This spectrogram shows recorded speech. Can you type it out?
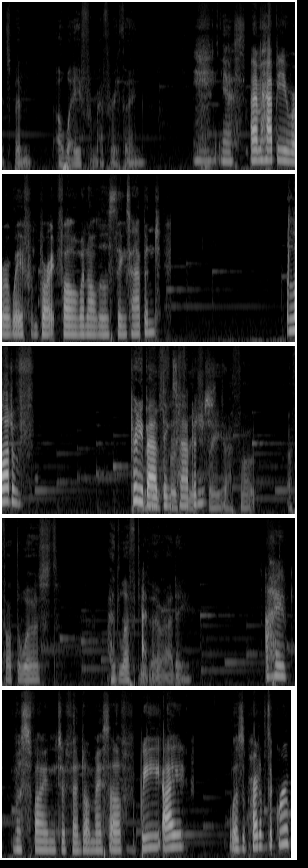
It's been away from everything. Yes, I'm happy you were away from Brightfall when all those things happened. A lot of pretty When bad things happened. Me, I thought, I thought the worst. I had left you there, Eddie. I was fine to fend on myself. We, I was a part of the group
